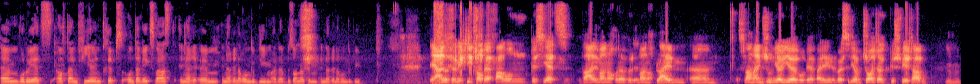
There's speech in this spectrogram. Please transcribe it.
ähm, wo du jetzt auf deinen vielen Trips unterwegs warst, in, ähm, in Erinnerung geblieben oder besonders in, in, Erinnerung geblieben? Ja, also für mich die Top-Erfahrung bis jetzt war immer noch oder wird immer noch bleiben. Ähm, es war mein Junior Year, wo wir bei der University of Georgia gespielt haben. Mhm.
